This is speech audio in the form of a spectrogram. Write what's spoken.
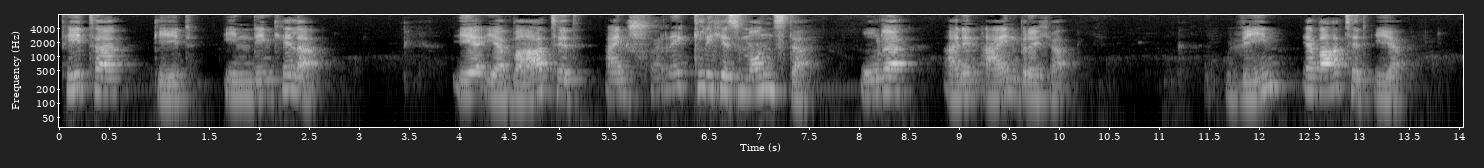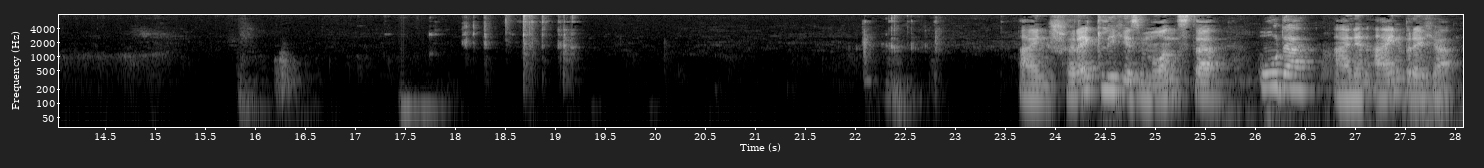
Peter geht in den Keller. Er erwartet ein schreckliches Monster oder einen Einbrecher. Wen erwartet er? Ein schreckliches Monster oder einen Einbrecher.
